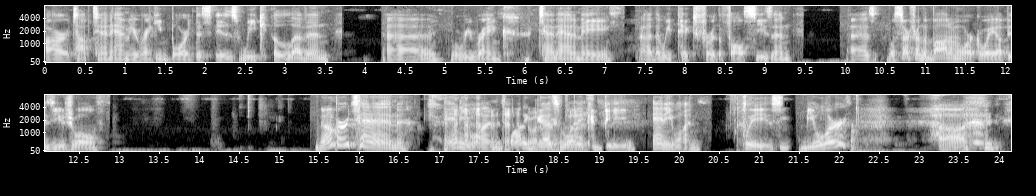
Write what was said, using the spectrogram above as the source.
our top 10 anime ranking board. This is week 11, uh, where we rank 10 anime uh, that we picked for the fall season. Uh, we'll start from the bottom and work our way up as usual. Number 10. Anyone want to guess what it could be? Anyone? Please. Bueller? Uh,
